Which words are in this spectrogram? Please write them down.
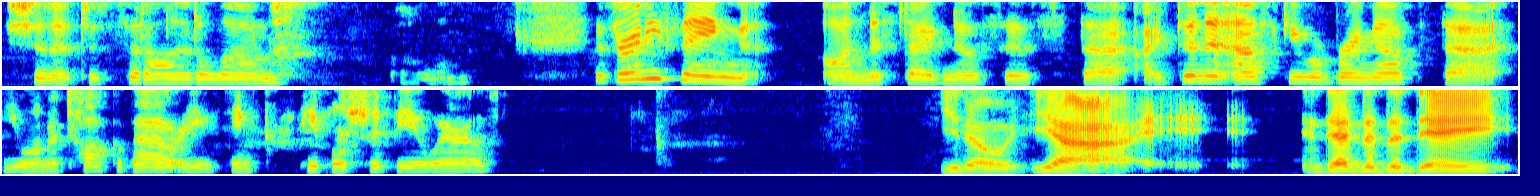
shouldn't just sit on it alone. Um, is there anything on misdiagnosis that I didn't ask you or bring up that you want to talk about or you think people should be aware of? You know, yeah. In the end of the day,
